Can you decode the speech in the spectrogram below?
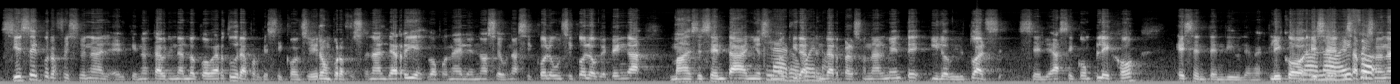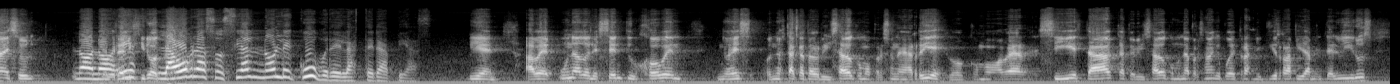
Si es el profesional el que no está brindando cobertura, porque se considera un profesional de riesgo, ponerle, no sé, una psicóloga, un psicólogo que tenga más de 60 años y no quiere atender personalmente y lo virtual se, le hace complejo, es entendible, ¿me explico? esa persona es No, no, la obra social no le cubre las terapias. Bien, a ver, un adolescente, un joven no, es, no está categorizado como persona de riesgo, como, a ver, sí está categorizado como una persona que puede transmitir rápidamente el virus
